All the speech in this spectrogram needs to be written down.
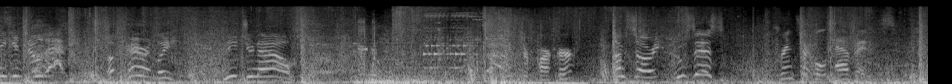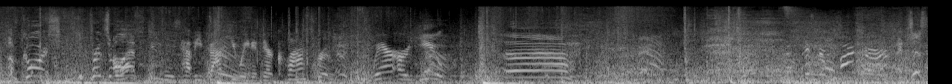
He can do that? Apparently. Need you now. Mr. Parker, I'm sorry, who's this? Principal Evans. Of course, Principal All students have evacuated their classroom. Where are you? Uh, Mr. Parker! I just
